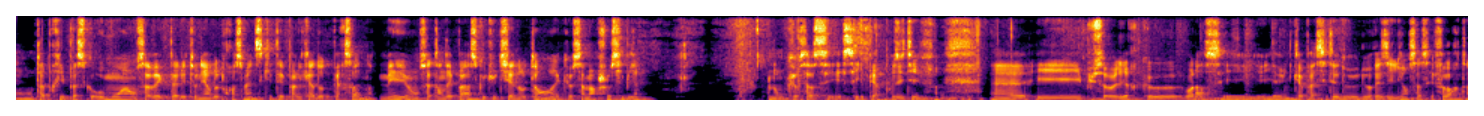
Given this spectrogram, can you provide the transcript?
on t'a pris parce qu'au moins on savait que t'allais tenir 2-3 semaines, ce qui n'était pas le cas d'autres personnes. Mais on s'attendait pas à ce que tu tiennes autant et que ça marche aussi bien. Donc ça c'est hyper positif Euh, et puis ça veut dire que voilà il y a une capacité de, résilience assez forte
